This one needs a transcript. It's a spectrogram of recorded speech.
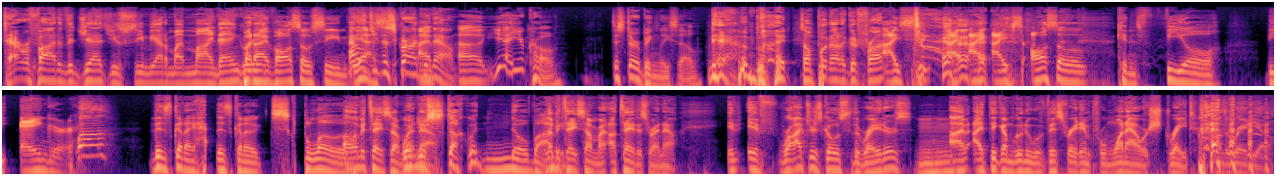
terrified of the Jets. You've seen me out of my mind angry. But I've also seen. How would you describe I've- now? Uh, yeah, you're calm. Disturbingly so. Yeah. but so I'm putting on a good front. I see. I, I, I also can feel the anger well, that's gonna ha- that's gonna explode. Oh, let me tell you something when right you're now. stuck with nobody. let me tell you something. Right, I'll tell you this right now. If if Rodgers goes to the Raiders, Mm-hmm. I, I think I'm going to eviscerate him for one hour straight on the radio.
